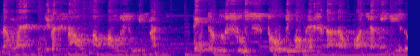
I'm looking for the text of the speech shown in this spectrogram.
não é universal ao, ao SUS, né? Dentro do SUS, todo e qualquer cidadão pode ser atendido,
